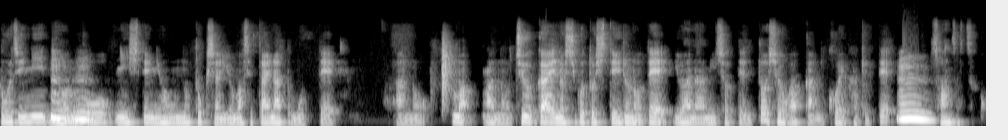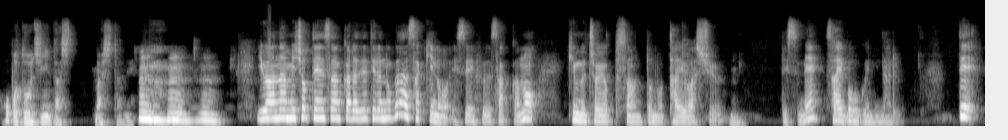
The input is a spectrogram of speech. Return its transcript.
同時に日本語にして日本の読者に読ませたいなと思って、あの、まあ、あの、仲介の仕事をしているので、岩波書店と小学館に声かけて、うん。3冊、ほぼ同時に出しましたね。うん、うん、うん。岩波書店さんから出てるのが、さっきの SF 作家のキム・チョヨプさんとの対話集うんですね。サイボーグになる。で、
